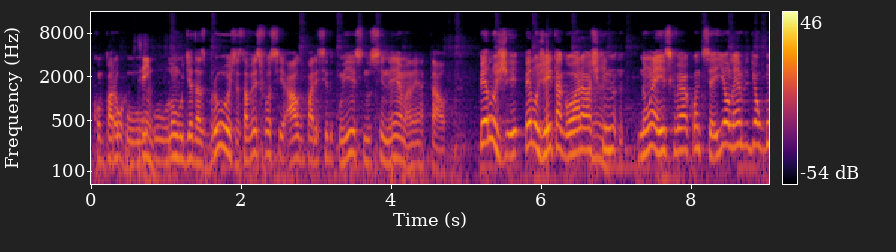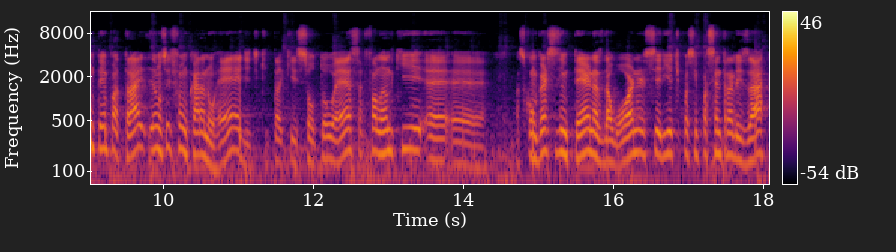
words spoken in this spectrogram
comparou com o, o Longo Dia das Bruxas. Talvez fosse algo parecido com isso no cinema, né? Tal pelo, pelo jeito agora, eu acho hum. que não é isso que vai acontecer. E eu lembro de algum tempo atrás, eu não sei se foi um cara no Reddit que, tá, que soltou essa, falando que é, é, as conversas internas da Warner seria tipo assim para centralizar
